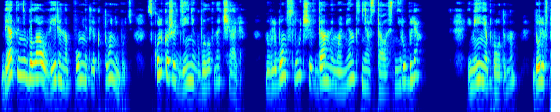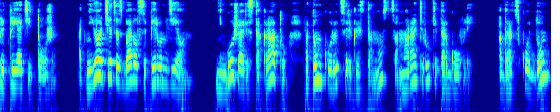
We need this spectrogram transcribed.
Беата не была уверена, помнит ли кто-нибудь, сколько же денег было в начале, но в любом случае в данный момент не осталось ни рубля. Имение продано, Доля в предприятии тоже. От нее отец избавился первым делом. Негоже аристократу, потомку рыцаря-крестоносца, марать руки торговлей. А городской дом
